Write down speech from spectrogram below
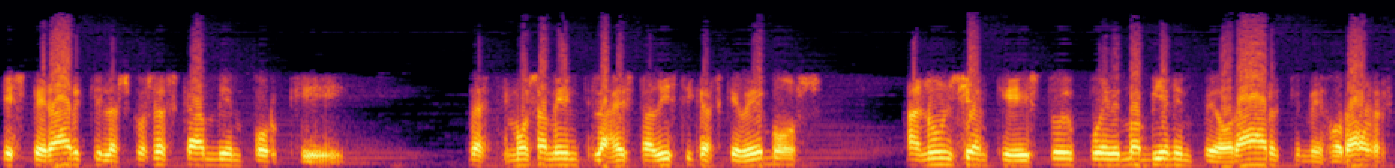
esperar que las cosas cambien porque lastimosamente las estadísticas que vemos anuncian que esto puede más bien empeorar que mejorar.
